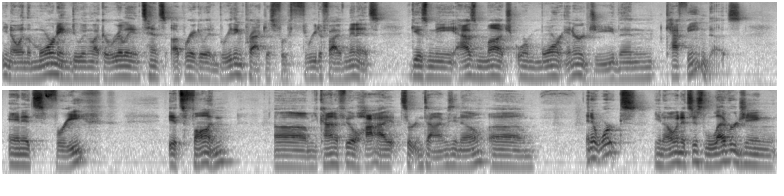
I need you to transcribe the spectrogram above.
you know, in the morning doing like a really intense upregulated breathing practice for three to five minutes gives me as much or more energy than caffeine does. And it's free, it's fun, um, you kind of feel high at certain times, you know, um, and it works, you know, and it's just leveraging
